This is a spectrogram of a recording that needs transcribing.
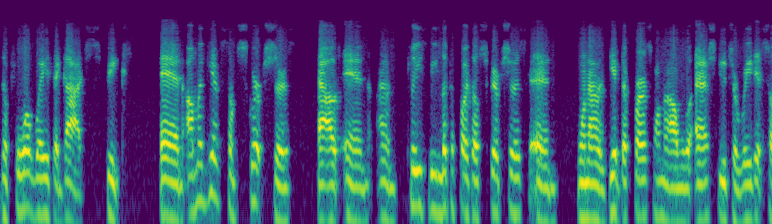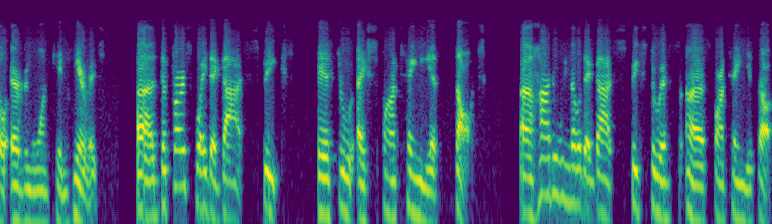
the four ways that God speaks, and I'm gonna give some scriptures out, and um, please be looking for those scriptures. And when I give the first one, I will ask you to read it so everyone can hear it. Uh, the first way that God speaks is through a spontaneous thought. Uh, how do we know that God speaks through a uh, spontaneous thought?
